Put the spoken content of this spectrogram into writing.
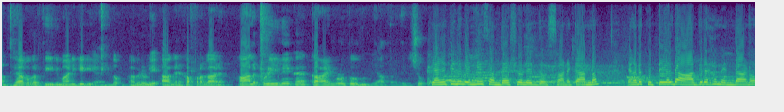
അധ്യാപകർ തീരുമാനിക്കുകയായിരുന്നു. അവരുടെ ആഗ്രഹപ്രകാരം ആലപ്പുഴയിലേക്ക് കായംകുളത്തു നിന്നും യാത്ര തിരിച്ചു. ഞങ്ങൾക്കിത് വലിയ സന്തോഷമുള്ള ഒരു ദിവസമാണ്. കാരണം ഞങ്ങളുടെ കുട്ടികളുടെ ആഗ്രഹം എന്താണോ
